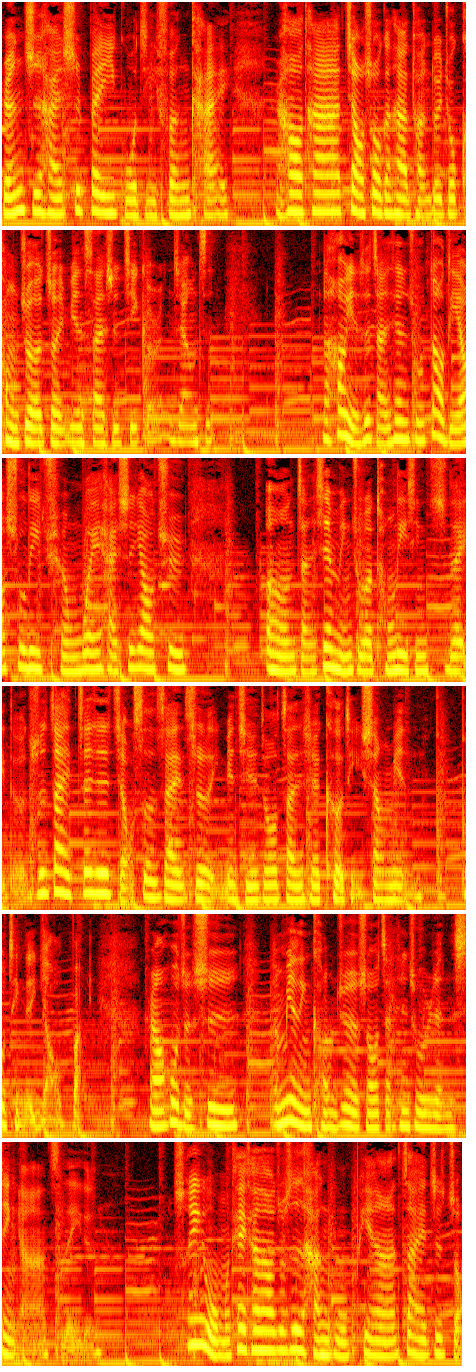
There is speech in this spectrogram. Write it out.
人质还是被一国籍分开，然后他教授跟他的团队就控制了这里面三十几个人这样子。然后也是展现出到底要树立权威，还是要去嗯展现民主的同理心之类的，就是在这些角色在这里面，其实都在这些课题上面不停的摇摆，然后或者是面临恐惧的时候展现出人性啊之类的。所以我们可以看到，就是韩国片啊，在这种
